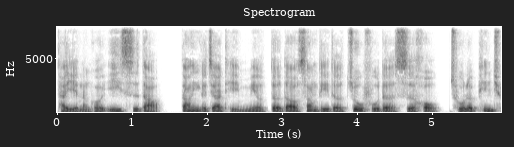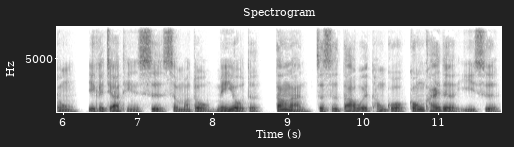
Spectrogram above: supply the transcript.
他也能够意识到，当一个家庭没有得到上帝的祝福的时候，除了贫穷，一个家庭是什么都没有的。当然，这是大卫通过公开的仪式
